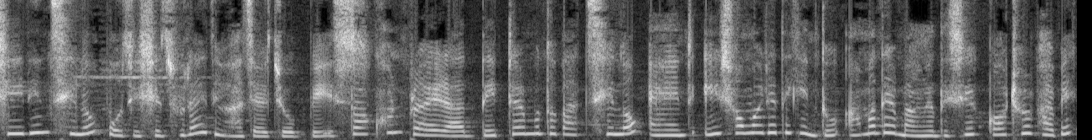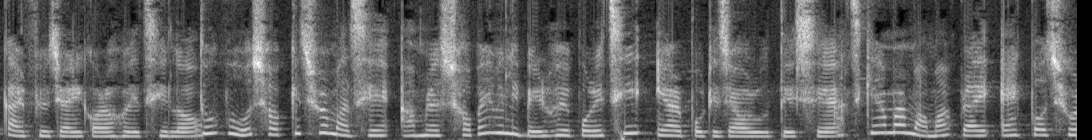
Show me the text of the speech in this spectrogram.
সেই দিন ছিল পঁচিশে জুলাই দুই হাজার চব্বিশ। তখন প্রায় রাত দেড়টার মতো বাজছিল। অ্যান্ড এই সময়টাতে কিন্তু আমাদের বাংলাদেশে কঠোরভাবে কারফিউ জারি করা হয়েছিল। তবুও সবকিছুর মাঝে আমরা সবাই মিলে বের হয়ে পড়েছি এয়ারপোর্টে যাওয়ার উদ্দেশ্যে। আজকে আমার মামা প্রায় এক বছর,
